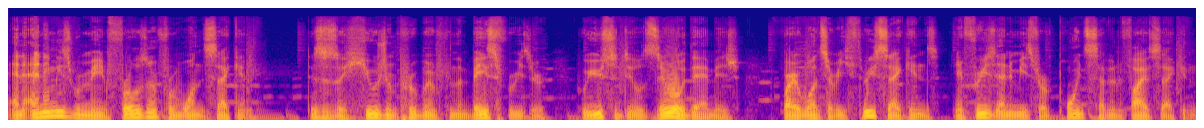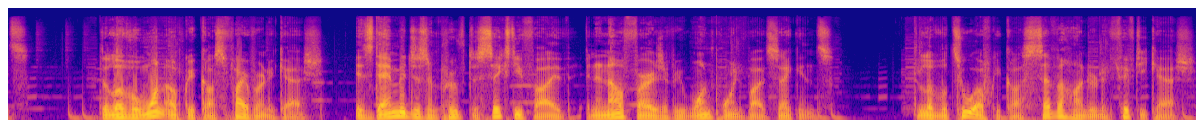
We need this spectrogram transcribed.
and enemies remain frozen for 1 second. This is a huge improvement from the base Freezer, who used to deal 0 damage, fire once every 3 seconds, and freeze enemies for 0.75 seconds. The level 1 upgrade costs 500 cash. Its damage is improved to 65 and it now fires every 1.5 seconds. The level 2 upgrade costs 750 cash.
